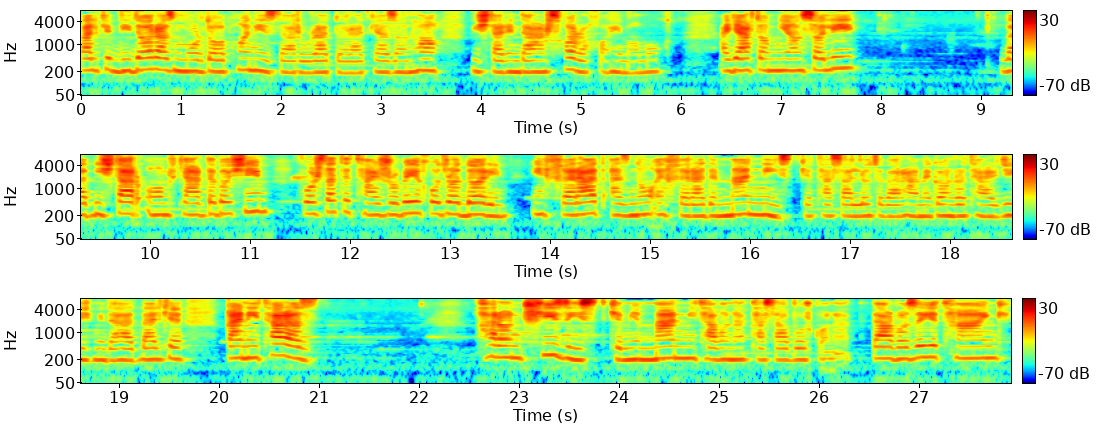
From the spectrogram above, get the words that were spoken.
بلکه دیدار از مرداب ها نیز ضرورت دارد که از آنها بیشترین درس ها را خواهیم آموخت. اگر تا میان سالی و بیشتر عمر کرده باشیم فرصت تجربه خود را داریم این خرد از نوع خرد من نیست که تسلط بر همگان را ترجیح می دهد بلکه غنیتر از هر آن چیزی است که من می تواند تصور کند. دروازه تنگ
